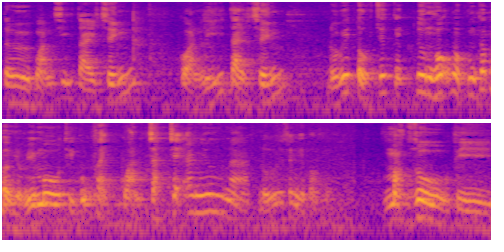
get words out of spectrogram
từ quản trị tài chính, quản lý tài chính đối với tổ chức cái tương hỗ và cung cấp bảo hiểm thì cũng phải quản chặt chẽ như là đối với doanh nghiệp bảo hiểm. Mặc dù thì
